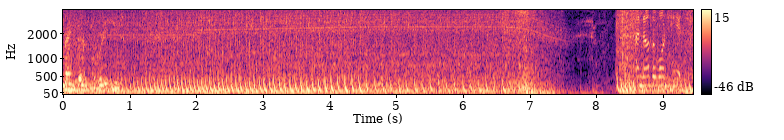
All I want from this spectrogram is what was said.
Make them breathe. Another one hit.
